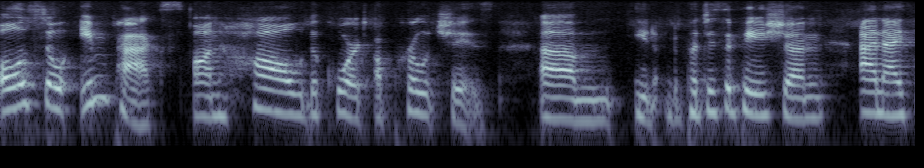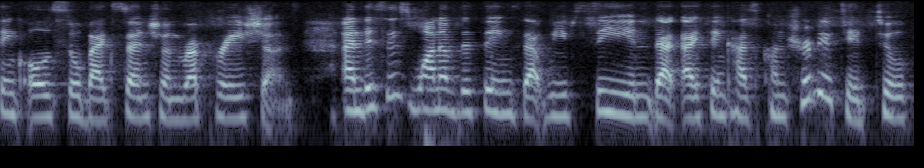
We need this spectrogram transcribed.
also impacts on how the court approaches um, you know the participation and I think also by extension reparations. And this is one of the things that we've seen that I think has contributed to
